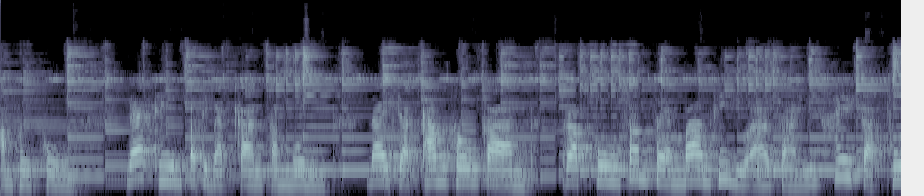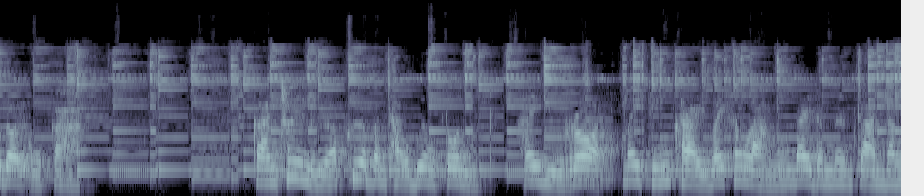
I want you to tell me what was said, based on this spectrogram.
อำเภอคง และทีมปฏิบัติการตำบลได้จัดทำโครงการ ปรับปรุงซ่อมแซมบ้านที่อยู่อาศัยให้กับผู้ด้อยโอกาส การช่วยเหลือเพื่อบรรเทาเบื้องต้น ให้อยู่รอดไม่ทิ้งใครไว้ข้างหลังได้ดำเนินการดัง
